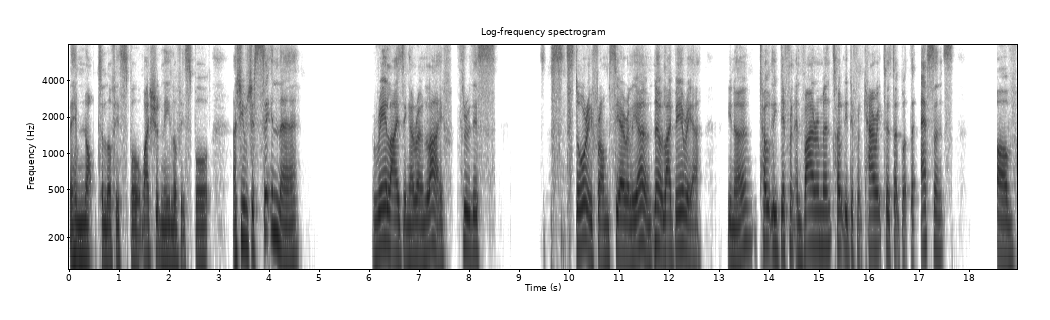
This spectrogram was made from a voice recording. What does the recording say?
for him not to love his sport. Why shouldn't he love his sport? And she was just sitting there, realizing her own life through this story from Sierra Leone, no, Liberia, you know, totally different environment, totally different characters, but the essence of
